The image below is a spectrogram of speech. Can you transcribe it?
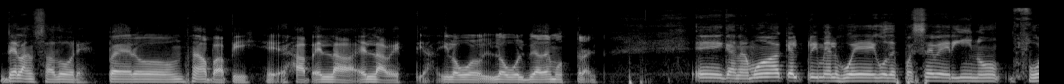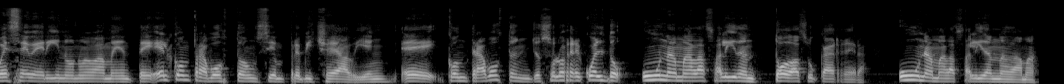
lanzadores. Pero, no, papi, eh, es la, es la bestia. Y lo, lo volví a demostrar. Eh, ganamos aquel primer juego, después Severino, fue Severino nuevamente. El contra Boston siempre pichea bien. Eh, contra Boston yo solo recuerdo una mala salida en toda su carrera. Una mala salida nada más.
